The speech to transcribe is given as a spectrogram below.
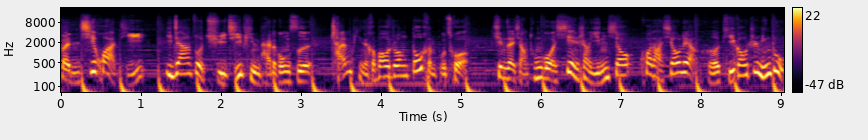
本期话题。一家做曲奇品牌的公司，产品和包装都很不错。现在想通过线上营销扩大销量和提高知名度，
